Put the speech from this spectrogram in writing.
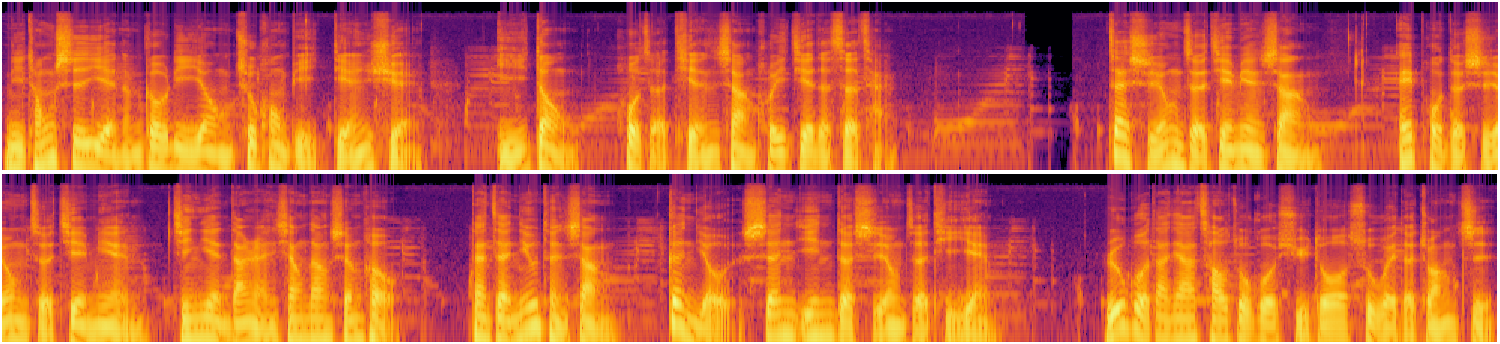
你同时也能够利用触控笔点选、移动或者填上灰阶的色彩。在使用者界面上，Apple 的使用者界面经验当然相当深厚，但在 Newton 上更有声音的使用者体验。如果大家操作过许多数位的装置，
